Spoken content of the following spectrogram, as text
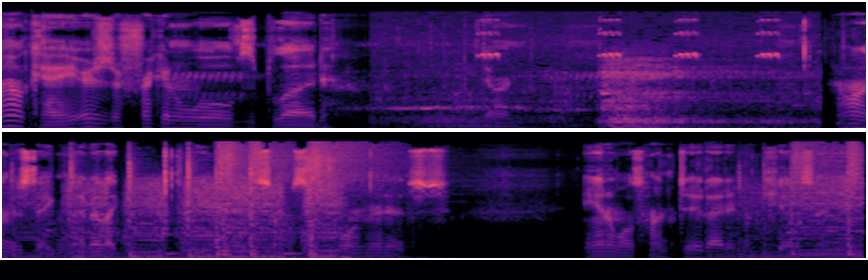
Okay, here's the freaking wolf's blood. Done. How long does this take me? I bet like three minutes, almost four minutes. Animals hunted. I didn't kill any.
